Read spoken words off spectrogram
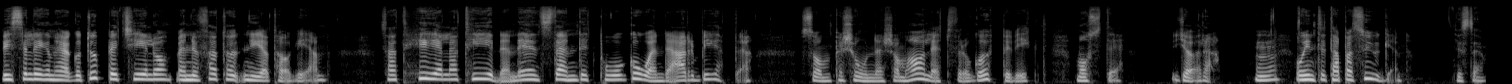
visserligen har jag gått upp ett kilo men nu får jag ta nya tag igen. Så att hela tiden, det är ett ständigt pågående arbete som personer som har lätt för att gå upp i vikt måste göra. Mm. Och inte tappa sugen. Just. Mm.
